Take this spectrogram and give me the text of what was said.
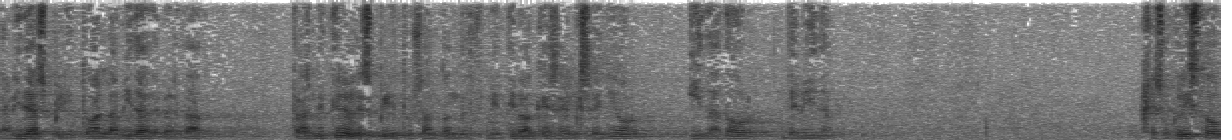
la vida espiritual, la vida de verdad, transmitir el Espíritu Santo en definitiva, que es el Señor y dador de vida. Jesucristo,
